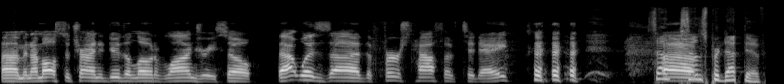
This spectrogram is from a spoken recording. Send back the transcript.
Um, and I'm also trying to do the load of laundry. So that was uh, the first half of today. Sounds, um, sounds productive.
